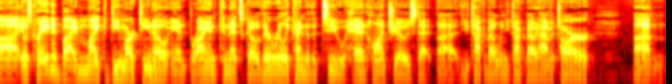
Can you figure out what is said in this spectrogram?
uh, it was created by Mike DiMartino and Brian Konietzko. They're really kind of the two head honchos that uh, you talk about when you talk about Avatar. Um,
